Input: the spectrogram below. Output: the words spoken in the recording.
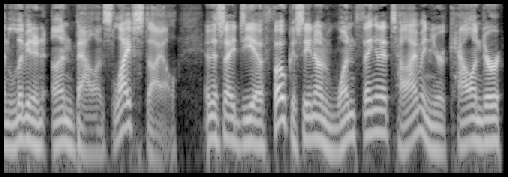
and living an unbalanced lifestyle and this idea of focusing on one thing at a time and your calendar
